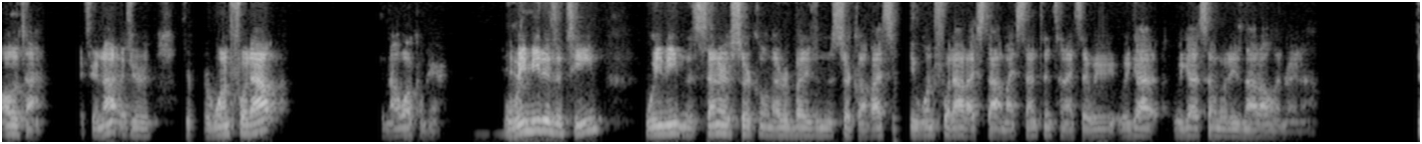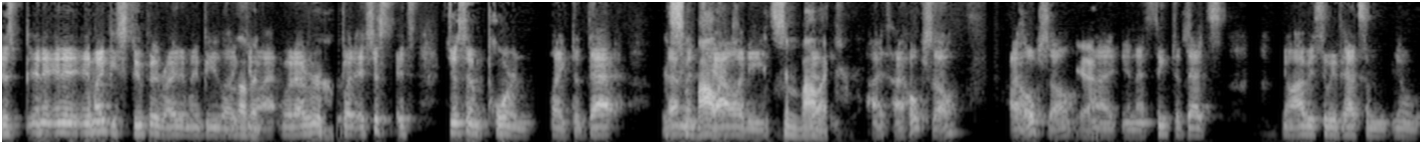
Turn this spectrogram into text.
all the time. If you're not, if you're, if you're one foot out, you're not welcome here. When we meet as a team, we meet in the center circle and everybody's in the circle. If I see one foot out, I stop my sentence and I say, we, we got, we got somebody who's not all in right now. Just, and, it, and it, it might be stupid, right? It might be like, Love you know, it. whatever, yeah. but it's just, it's just important. Like that, that, it's that symbolic. mentality. It's symbolic. I, I hope so. I hope so. Yeah. And I, and I think that that's, you know, obviously we've had some, you know,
